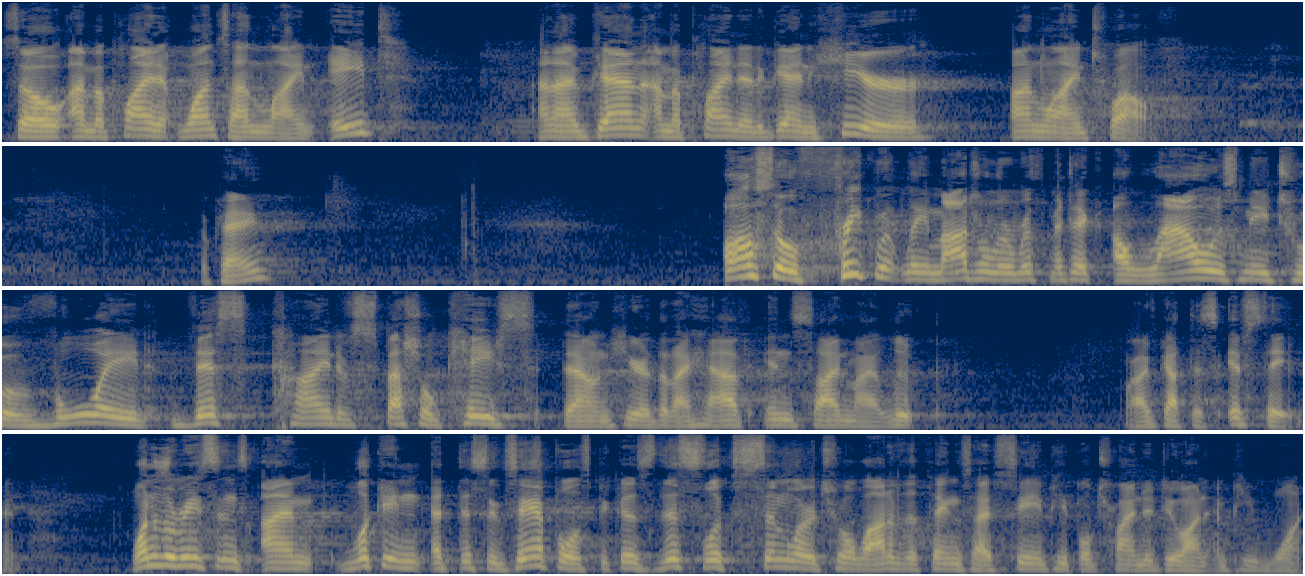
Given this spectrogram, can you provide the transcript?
So I'm applying it once on line 8, and again, I'm applying it again here on line 12. Okay? Also, frequently, modular arithmetic allows me to avoid this kind of special case down here that I have inside my loop. I've got this if statement. One of the reasons I'm looking at this example is because this looks similar to a lot of the things I've seen people trying to do on MP1. All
